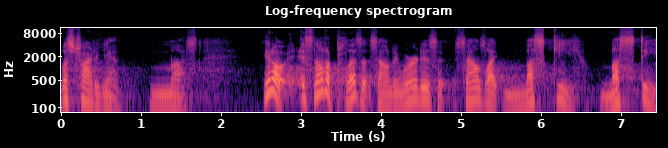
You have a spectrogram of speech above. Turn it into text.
Let's try it again. Must. You know, it's not a pleasant sounding word, is it? Sounds like musky, musty.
